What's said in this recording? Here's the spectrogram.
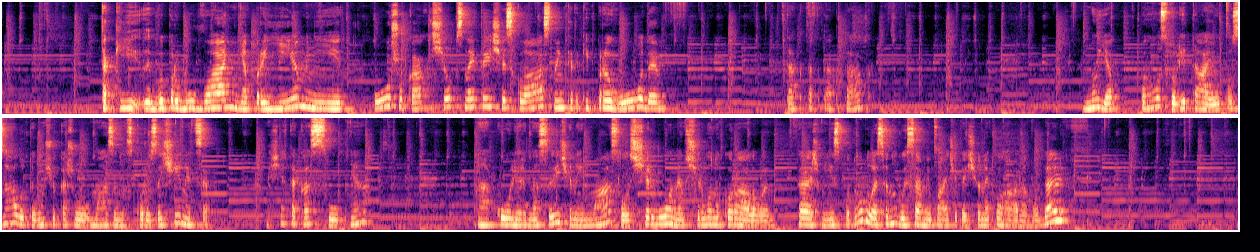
такі випробування приємні в пошуках, щоб знайти щось класненьке, такі пригоди. Так, так, так, так. Ну, я просто літаю по залу, тому що кажу, магазин скоро зачиниться. Ще така сукня. Колір насичений, масло з червоним, з червоно-кораловим. Теж мені сподобалося. Ну, ви самі бачите, що непогана модель.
